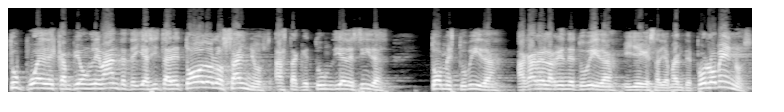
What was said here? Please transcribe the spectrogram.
Tú puedes, campeón, levántate y así estaré todos los años hasta que tú un día decidas, tomes tu vida, agarre la rienda de tu vida y llegues a diamante. Por lo menos.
